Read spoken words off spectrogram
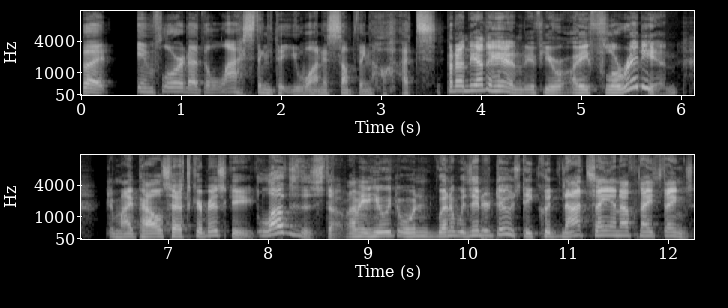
But in Florida, the last thing that you want is something hot. But on the other hand, if you're a Floridian, my pal Seth Kubersky loves this stuff. I mean, he would, when when it was introduced, he could not say enough nice things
